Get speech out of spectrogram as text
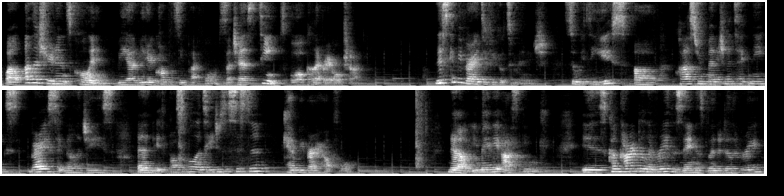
while other students call in via video conferencing platforms such as Teams or Collaborate Ultra. This can be very difficult to manage, so with the use of classroom management techniques, various technologies, and if possible a teacher's assistant can be very helpful. Now, you may be asking, is concurrent delivery the same as blended delivery?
